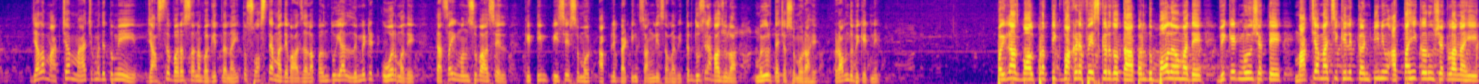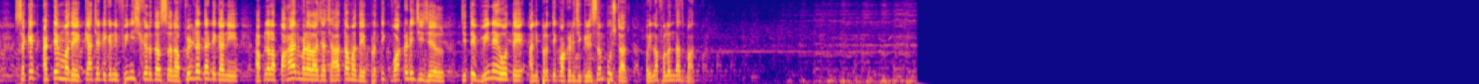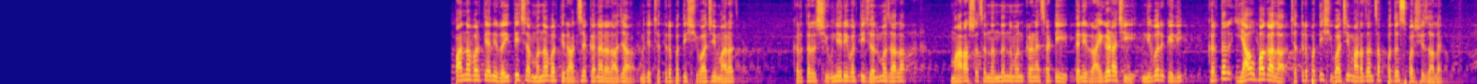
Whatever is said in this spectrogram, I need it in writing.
ज्याला मागच्या मॅचमध्ये तुम्ही जास्त बरसताना बघितलं नाही तो स्वस्त्यामध्ये बाद झाला परंतु या लिमिटेड ओव्हरमध्ये त्याचाही मनसुबा असेल की टीम पीसे समोर आपली बॅटिंग चांगली चालावी. तर दुसऱ्या बाजूला मयूर त्याच्यासमोर आहे राऊंड द विकेटने पहिलाच बॉल प्रत्येक वाकडे फेस करत होता परंतु बॉलमध्ये विकेट मिळू शकते. मागच्या मॅचची खेळ कंटिन्यू आताही करू शकला नाही. सेकंड अटेम्प्टमध्ये या ठिकाणी फिनिश करत असताना फिल्डर त्या ठिकाणी आपल्याला पाहायला मिळाला ज्याच्या हातामध्ये प्रत्येक वाकडेची झेल जिथे विनय होते आणि प्रत्येक वाकडेची खेळ संपुष्टात. पहिला फलंदाज बाद. पानावरती आणि रयतेच्या मनावरती राज्य करणारा राजा म्हणजे छत्रपती शिवाजी महाराज. खर तर शिवनेरीवरती जन्म झाला. महाराष्ट्राचं नंदनवन करण्यासाठी त्यांनी रायगडाची निवड केली. खर तर या उभागाला छत्रपती शिवाजी महाराजांचा पदस्पर्श झालाय.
